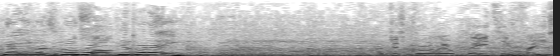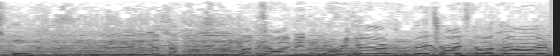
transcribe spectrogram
Okay, let's move song. it. Get ready. I'm just currently updating Facebook. Bad timing. Here we go. Bit of TriStar time.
